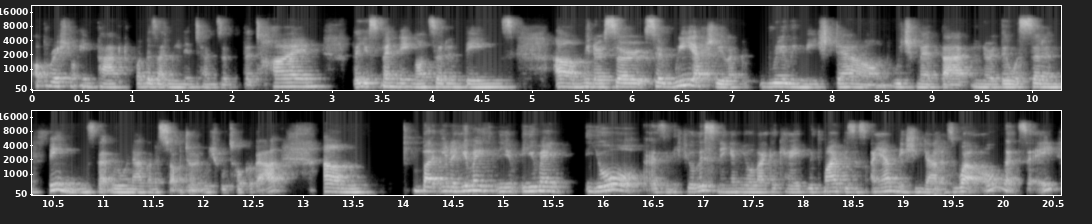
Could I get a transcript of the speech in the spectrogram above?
operational impact? What does that mean in terms of the time that you're spending on certain things? Um, you know, so so we actually like really niched down, which meant that you know there were certain things that we were now going to stop doing, which we'll talk about. Um, but you know, you may you, you may you're as if you're listening and you're like, okay, with my business, I am niching down as well, let's say,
